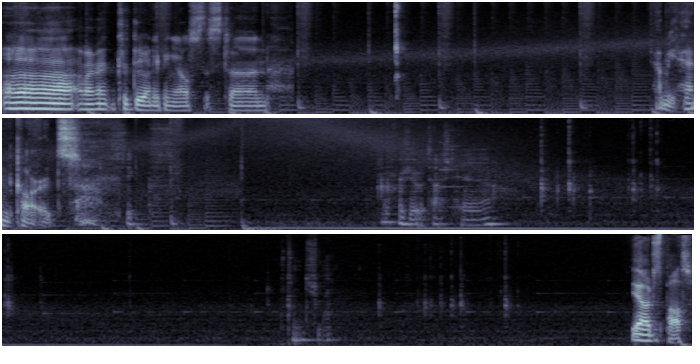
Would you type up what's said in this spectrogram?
Uh, am I meant to do anything else this turn? How many hand cards? Six. What if I should have attached here? Potentially. Yeah, I'll just pass.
